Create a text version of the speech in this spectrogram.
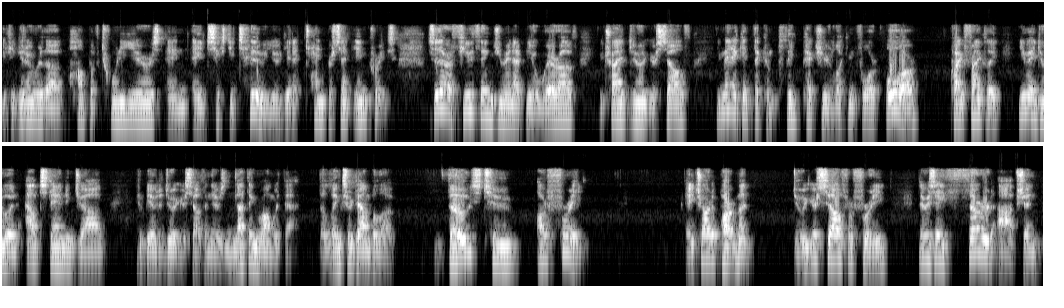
if you get over the hump of 20 years and age 62, you get a 10% increase. So there are a few things you may not be aware of. You try to do it yourself. You may not get the complete picture you're looking for, or, quite frankly, you may do an outstanding job and be able to do it yourself, and there's nothing wrong with that. The links are down below. Those two are free. HR department, do it yourself for free. There's a third option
